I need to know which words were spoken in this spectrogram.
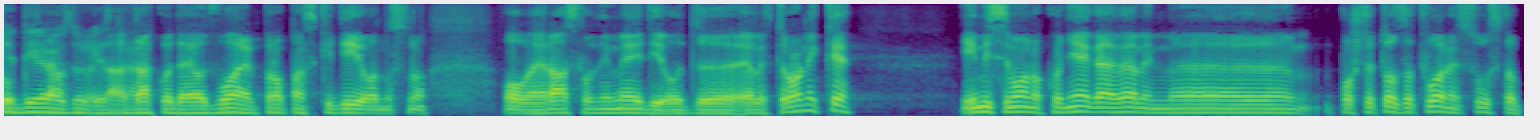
pristup, dio tako, druge da, tako da je odvojen propanski dio, odnosno ovaj rasladni medij od e, elektronike. I mislim, ono, kod njega je, velim, e, pošto je to zatvoren sustav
